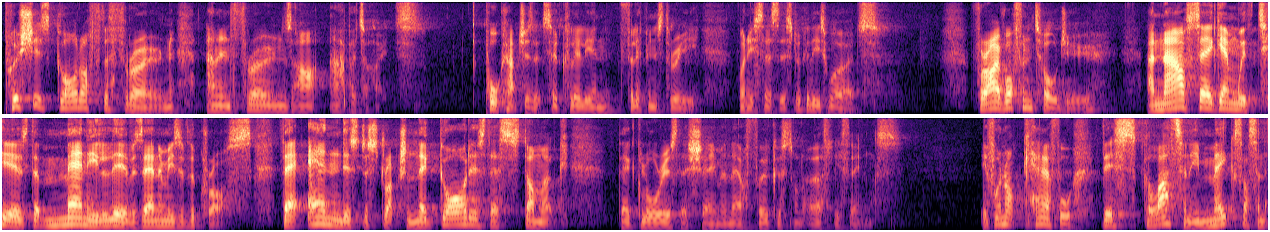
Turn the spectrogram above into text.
pushes God off the throne and enthrones our appetites. Paul captures it so clearly in Philippians 3 when he says this. Look at these words. For I've often told you, and now say again with tears, that many live as enemies of the cross. Their end is destruction, their God is their stomach, their glory is their shame, and they are focused on earthly things. If we're not careful, this gluttony makes us an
